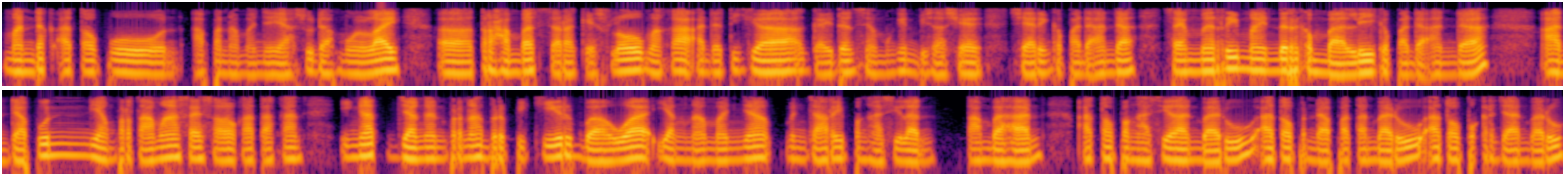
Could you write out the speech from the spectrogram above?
mandek ataupun apa namanya ya, sudah mulai uh, terhambat secara cash flow, maka ada tiga guidance yang mungkin bisa share, sharing kepada Anda. Saya mereminder kembali kepada Anda. Adapun yang pertama saya selalu katakan, ingat jangan pernah berpikir bahwa yang namanya mencari mencari penghasilan tambahan atau penghasilan baru atau pendapatan baru atau pekerjaan baru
